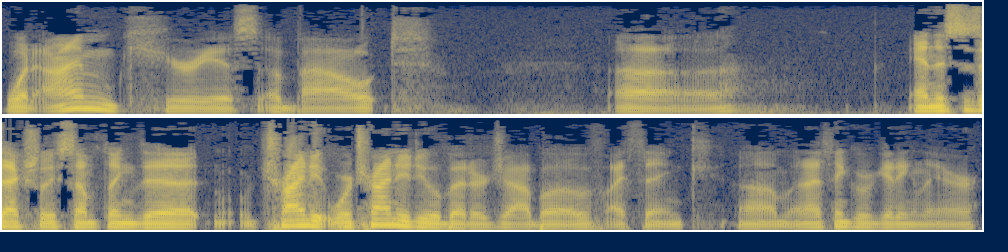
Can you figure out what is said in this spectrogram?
what I'm curious about, uh, and this is actually something that we're trying to we're trying to do a better job of, I think, um, and I think we're getting there.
